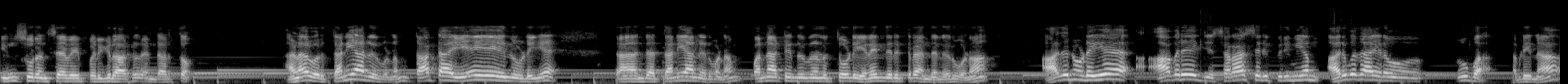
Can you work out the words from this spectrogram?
இன்சூரன்ஸ் சேவை பெறுகிறார்கள் என்ற அர்த்தம். ஆனால் ஒரு தனியார் நிறுவனம் டாடா ஏஏனுடைய அந்த தனியார் நிறுவனம் பன்னாட்டு நிறுவனத்தோடு இணைந்திருக்கிற அந்த நிறுவனம் அதனுடைய ஆவரேஜ் சராசரி பிரீமியம் அறுபதாயிரம் ரூபாய் அப்படின்னா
